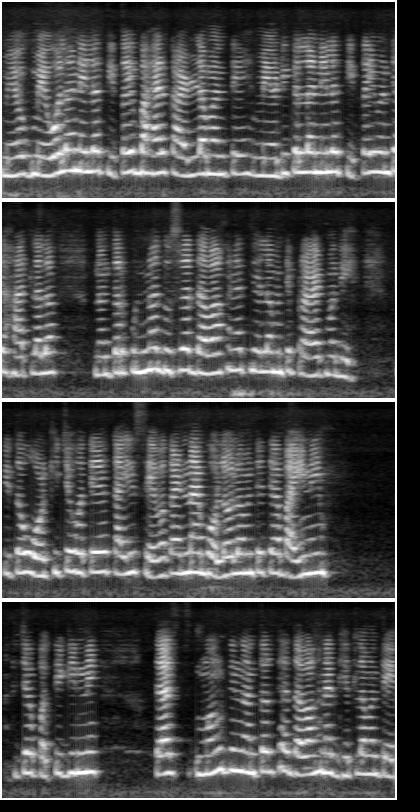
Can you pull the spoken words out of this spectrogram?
मेव मेवोला नेलं तिथंही बाहेर काढलं म्हणते. मेडिकलला नेलं तिथंही म्हणते हात लावला. नंतर पुन्हा दुसऱ्या दवाखान्यात नेलं म्हणते प्रायव्हेटमध्ये. तिथं ओळखीचे होते काही सेवकांना बोलवलं म्हणते त्या बाईने तिच्या पतिगिंनी त्याच मग ते नंतर त्या दवाखान्यात घेतलं म्हणते.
